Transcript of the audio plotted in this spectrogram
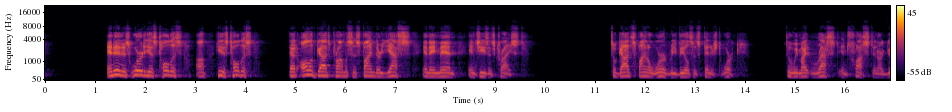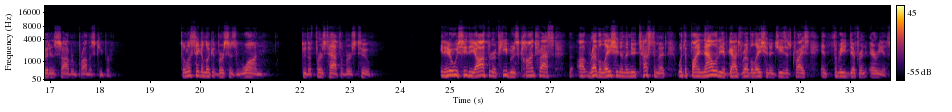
And in His Word, He has told us, um, He has told us that all of God's promises find their yes and amen in Jesus Christ. So God's final word reveals His finished work, so we might rest in trust in our good and sovereign promise keeper. So let's take a look at verses 1 through the first half of verse 2. And here we see the author of Hebrews contrast uh, revelation in the New Testament with the finality of God's revelation in Jesus Christ in three different areas.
